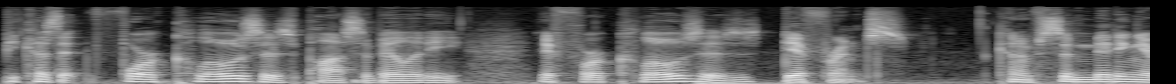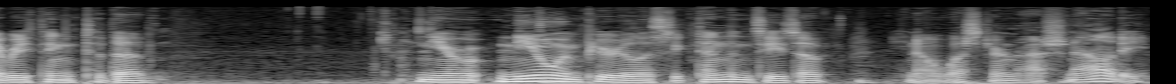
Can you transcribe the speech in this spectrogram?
because it forecloses possibility, it forecloses difference, kind of submitting everything to the neo imperialistic tendencies of you know Western rationality.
